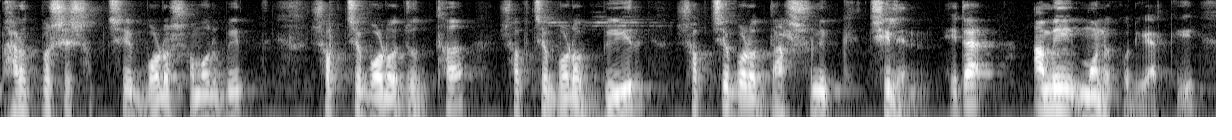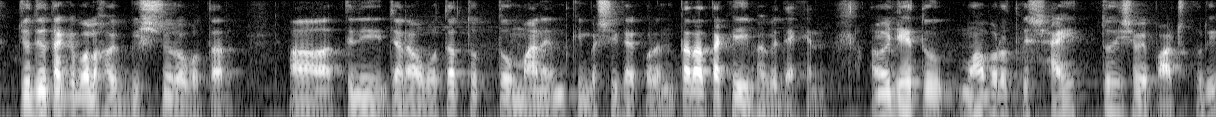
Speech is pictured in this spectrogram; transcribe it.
ভারতবর্ষের সবচেয়ে বড় সমরবিদ সবচেয়ে বড় যোদ্ধা, সবচেয়ে বড় বীর, সবচেয়ে বড় দার্শনিক ছিলেন। এটা আমি মনে করি আর কি। যদিও তাকে বলা হয় বিষ্ণুর অবতার তিনি যারা অবতার তত্ত্ব মানেন কিংবা স্বীকার করেন, তারা তাকে এইভাবে দেখেন। আমি যেহেতু মহাভারতকে সাহিত্য হিসেবে পাঠ করি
